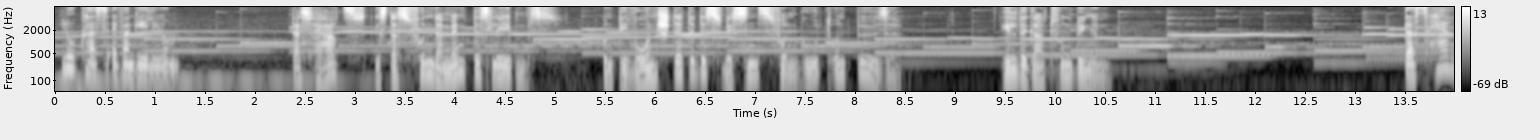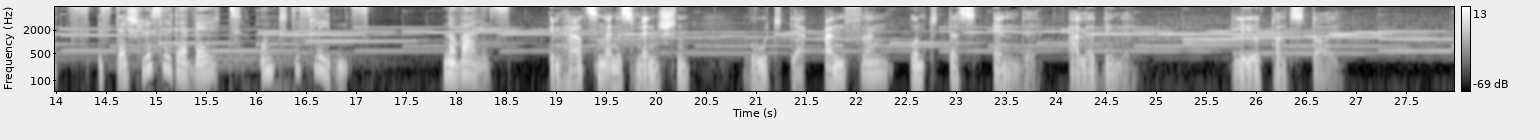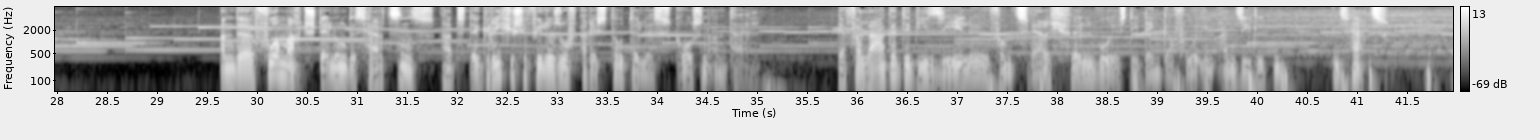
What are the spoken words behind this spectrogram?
Lukas Evangelium. Das Herz ist das Fundament des Lebens und die Wohnstätte des Wissens von Gut und Böse. Hildegard von Bingen. Das Herz ist der Schlüssel der Welt und des Lebens. Novalis. Im Herzen eines Menschen ruht der Anfang und das Ende aller Dinge. Leo Tolstoi. An der Vormachtstellung des Herzens hat der griechische Philosoph Aristoteles großen Anteil. Er verlagerte die Seele vom Zwerchfell, wo es die Denker vor ihm ansiedelten, ins Herz.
